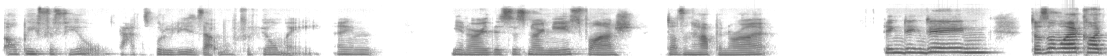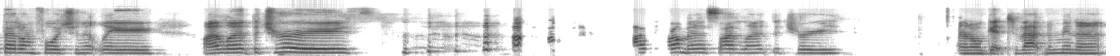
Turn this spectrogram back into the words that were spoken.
I'll be fulfilled. That's what it is. That will fulfill me. And, you know, this is no newsflash. Doesn't happen, right? Ding, ding, ding. Doesn't work like that, unfortunately. I learned the truth. I promise I learned the truth. And I'll get to that in a minute.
